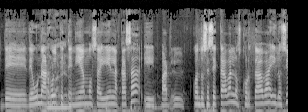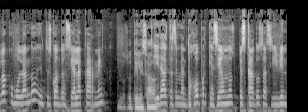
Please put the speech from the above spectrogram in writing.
de, de un árbol que teníamos ahí en la casa y par- cuando se secaban los cortaba y los iba acumulando. Y entonces cuando hacía la carne, Los utilizaba. Mira, hasta se me antojó porque hacía unos pescados así bien,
